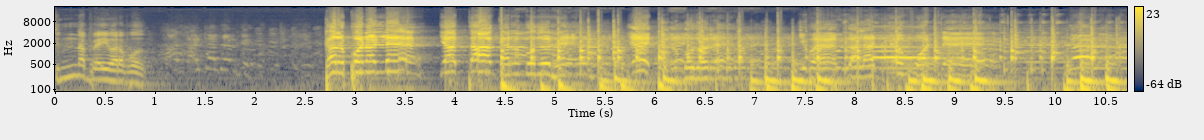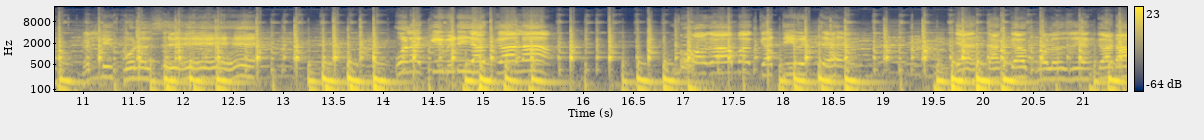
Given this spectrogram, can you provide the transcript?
சின்ன பேய் வரப்போகுது. கருப்பு நல்ல யாத்தா கரும்புதுரே ஏ கரும்புதுரே இவன் கலட்டு போட்டு. வெள்ளி கொலுசு. உனக்கு விடிய காலம். போகாம கட்டி விட்ட என் தங்க கொலுசு எங்கடா?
